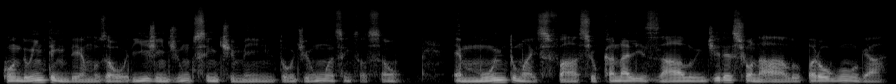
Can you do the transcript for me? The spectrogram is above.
quando entendemos a origem de um sentimento ou de uma sensação, é muito mais fácil canalizá-lo e direcioná-lo para algum lugar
